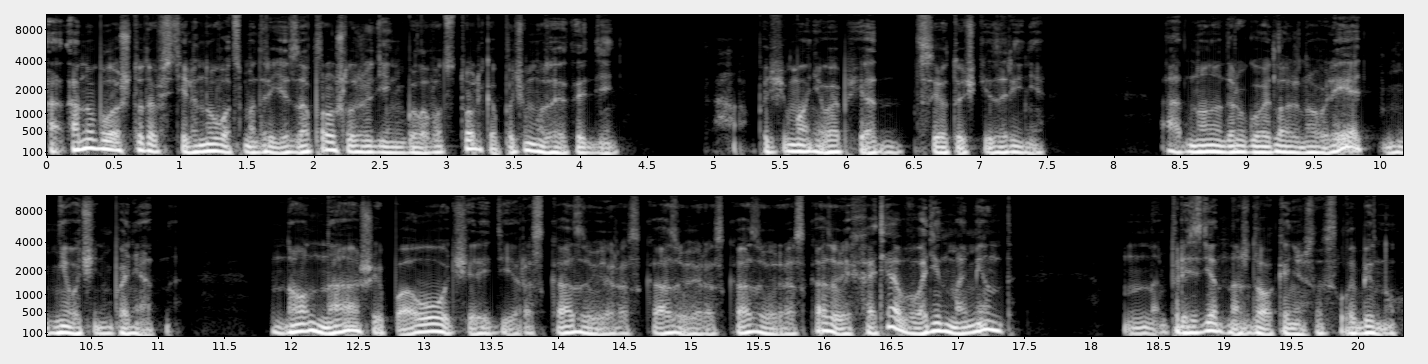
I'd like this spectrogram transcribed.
А оно было что-то в стиле, ну вот, смотрите, за прошлый же день было вот столько, почему за этот день? А почему они вообще с ее точки зрения одно на другое должно влиять, не очень понятно. Но наши по очереди рассказывали, рассказывали, рассказывали, рассказывали. Хотя в один момент президент наш дал, конечно, слабину.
